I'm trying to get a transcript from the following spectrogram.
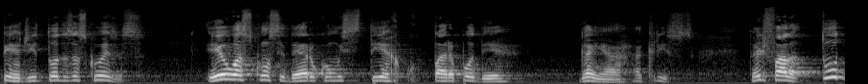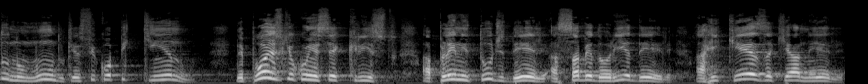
perdi todas as coisas. Eu as considero como esterco para poder ganhar a Cristo. Então ele fala, tudo no mundo que ele ficou pequeno. Depois que eu conhecer Cristo, a plenitude dele, a sabedoria dele, a riqueza que há nele,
